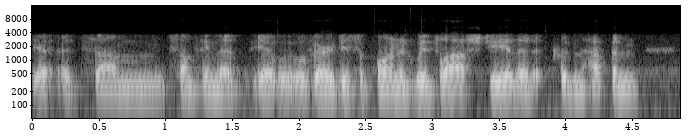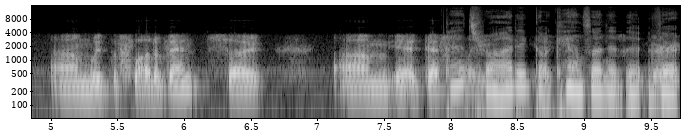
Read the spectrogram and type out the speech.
yeah. It's um, something that yeah we were very disappointed with last year that it couldn't happen um, with the flood event. So um, yeah, definitely. That's right. It got cancelled at the very,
